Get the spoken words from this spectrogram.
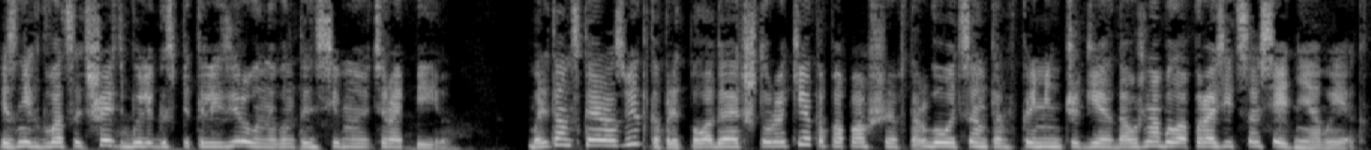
Из них 26 были госпитализированы в интенсивную терапию. Британская разведка предполагает, что ракета, попавшая в торговый центр в Кременчуге, должна была поразить соседний объект.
